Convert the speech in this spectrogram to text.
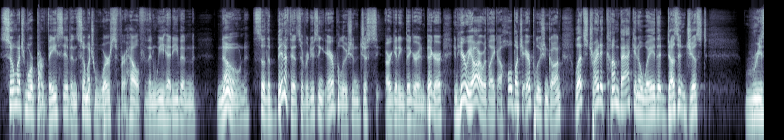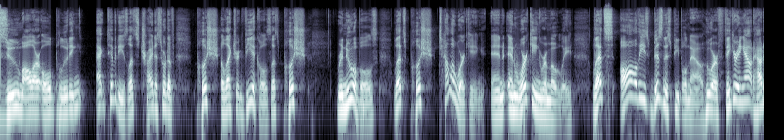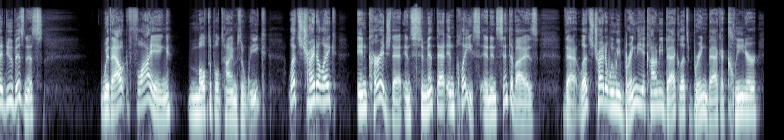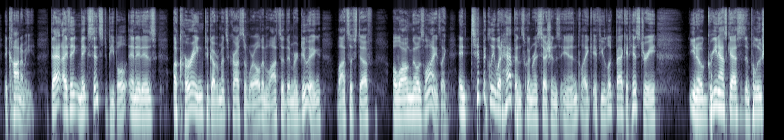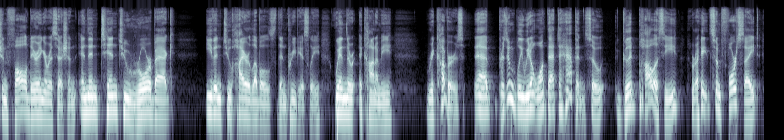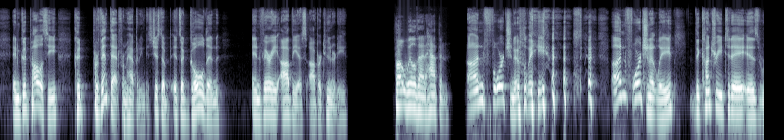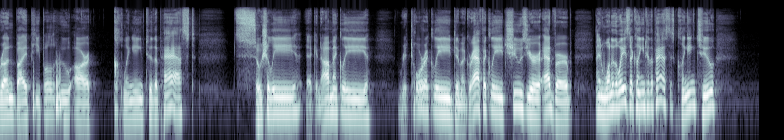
so much more pervasive and so much worse for health than we had even known. So the benefits of reducing air pollution just are getting bigger and bigger. And here we are with like a whole bunch of air pollution gone. Let's try to come back in a way that doesn't just resume all our old polluting activities. Let's try to sort of push electric vehicles. Let's push renewables. Let's push teleworking and, and working remotely. Let's all these business people now who are figuring out how to do business without flying multiple times a week. Let's try to like encourage that and cement that in place and incentivize that. Let's try to, when we bring the economy back, let's bring back a cleaner economy. That I think makes sense to people. And it is occurring to governments across the world, and lots of them are doing lots of stuff along those lines. Like, and typically what happens when recessions end, like if you look back at history, you know, greenhouse gases and pollution fall during a recession and then tend to roar back even to higher levels than previously when the economy recovers. Uh, presumably, we don't want that to happen. So, good policy, right? Some foresight and good policy could prevent that from happening. It's just a it's a golden and very obvious opportunity. But will that happen? Unfortunately, unfortunately, the country today is run by people who are clinging to the past socially, economically, rhetorically, demographically, choose your adverb. And one of the ways they're clinging to the past is clinging to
